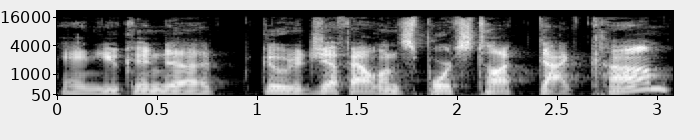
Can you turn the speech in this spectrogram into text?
And you can uh, go to jeffallensportstalk.com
